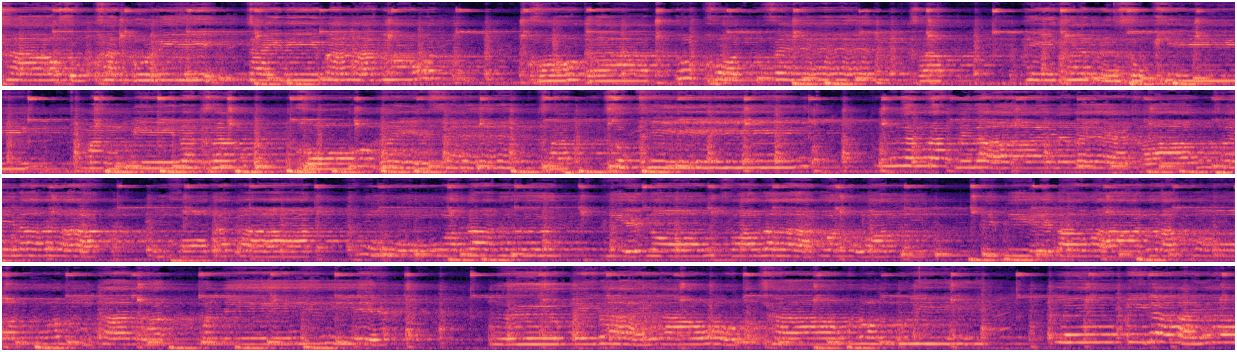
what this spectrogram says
ชาวสุพรรณบุรี ใจดีมากล้นขอกราบทุกคนแฟนคลับ ให้ท่านสุขีมั่งมีนะครับ ขอให้แฟนคลับ สุขียังรักไม่ลา น้องชาวนาตัวหลวงพี่พี่ตาหวานรับพรร่วมกันวันนี้ ลืมไม่ได้เราชาวนนทบุรีลืมไม่ได้เรา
